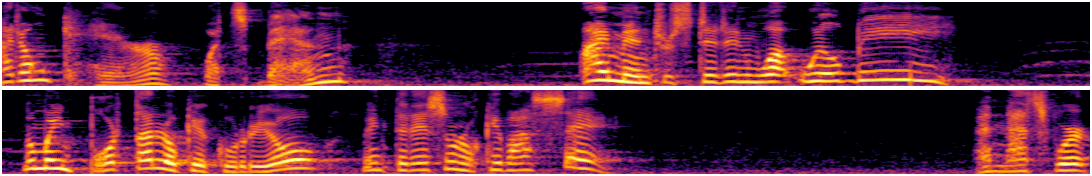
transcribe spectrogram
I don't care what's been. I'm interested in what will be. No me importa lo que ocurrió, me interesa lo que va a ser. And that's where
